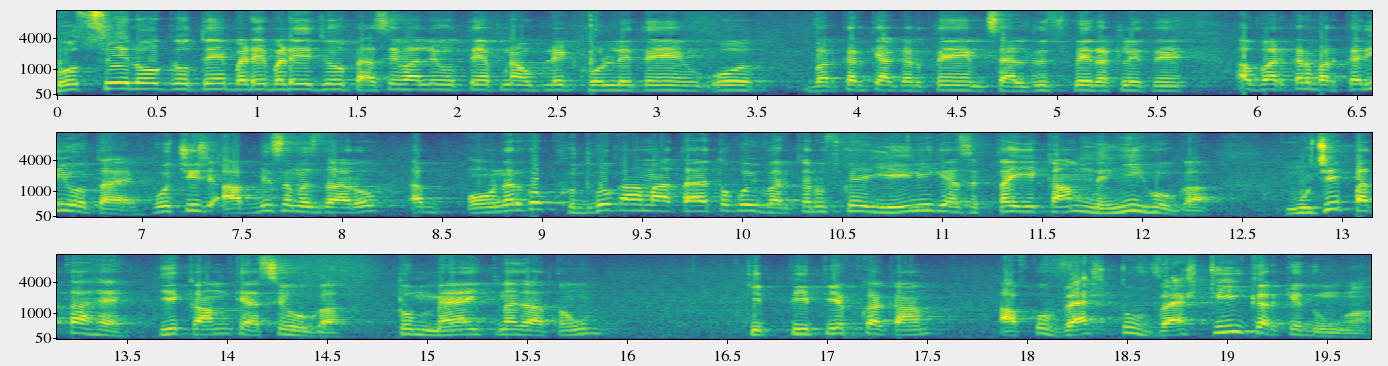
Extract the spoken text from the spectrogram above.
बहुत से लोग होते हैं बड़े बड़े जो पैसे वाले होते हैं, अपना आउटलेट खोल लेते हैं, वो वर्कर क्या करते हैं सैलरी पर रख लेते हैं। अब वर्कर वर्कर ही होता है, वो चीज़ आप भी समझदार हो। अब ओनर को खुद को काम आता है तो कोई वर्कर उसको ये नहीं कह सकता, ये काम नहीं होगा। मुझे पता है ये काम कैसे होगा तो मैं इतना चाहता हूँ कि पीपीएफ का काम आपको वेस्ट टू वेस्ट ही करके दूँगा।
